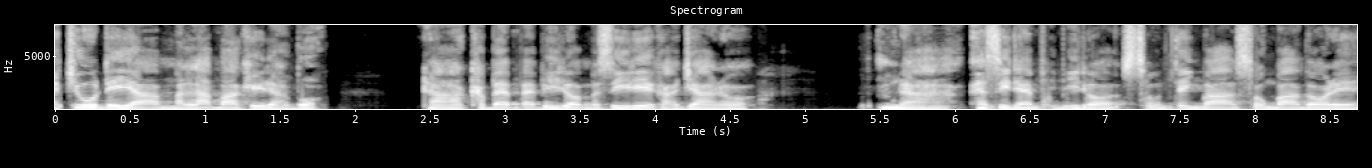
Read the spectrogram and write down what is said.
အကျိုးတရားမလပ်ပါခဲ့တာပေါ့ဒါခပက်ပက်ပြီးတော့မစီးတဲ့အခါကျတော့နာ accident ဖြစ်ပြီးတော့ဆုံတိမ်ပါဆုံပါတော့တဲ့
